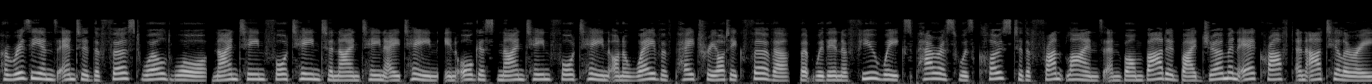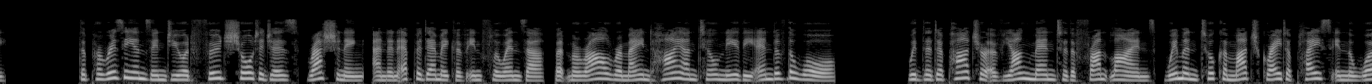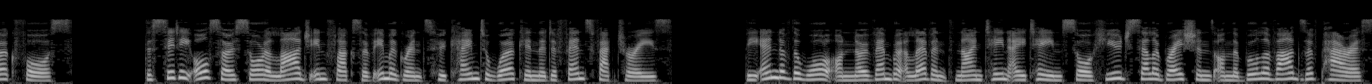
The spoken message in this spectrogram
Parisians entered the First World War 1914 in August 1914 on a wave of patriotic fervor, but within a few weeks Paris was close to the front lines and bombarded by German aircraft and artillery. The Parisians endured food shortages, rationing, and an epidemic of influenza, but morale remained high until near the end of the war. With the departure of young men to the front lines, women took a much greater place in the workforce. The city also saw a large influx of immigrants who came to work in the defense factories. The end of the war on November 11, 1918 saw huge celebrations on the boulevards of Paris.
